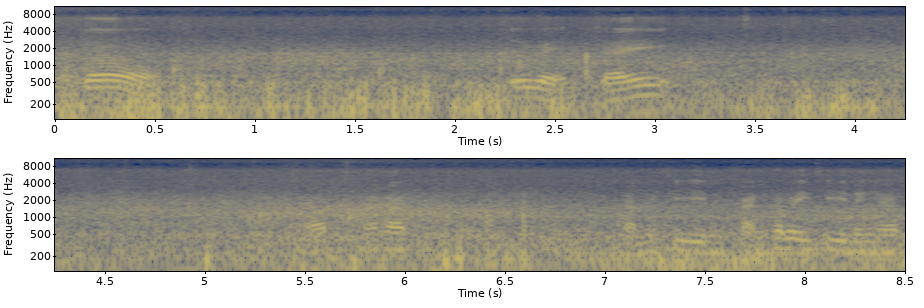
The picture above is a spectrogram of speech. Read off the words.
แล้วก็ใช้แหวะใช้น็อตนะครับ ขันอีกทีขันเข้าไปอีกทีหนึ่งครับ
